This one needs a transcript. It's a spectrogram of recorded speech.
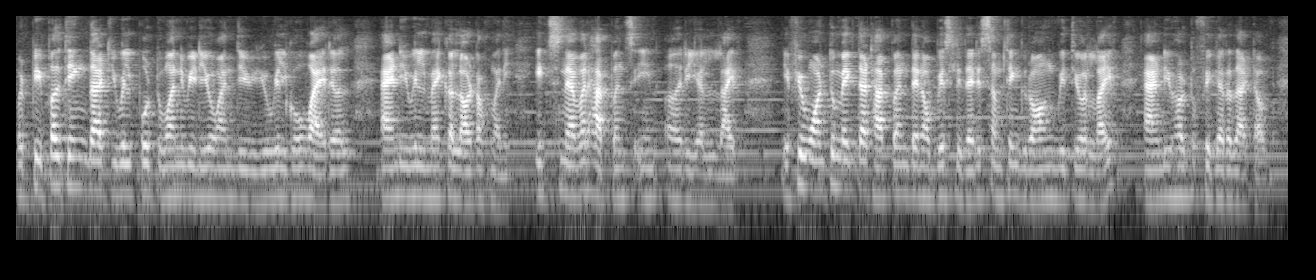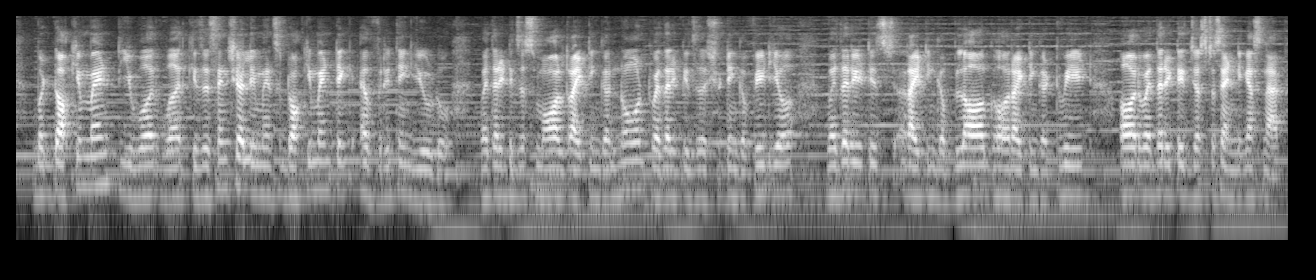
But people think that you will put one video and you will go viral and you will make a lot of money. It's never happens in a real life if you want to make that happen then obviously there is something wrong with your life and you have to figure that out. But document your work is essentially means documenting everything you do. Whether it is a small writing a note whether it is a shooting a video whether it is writing a blog or writing a tweet or whether it is just sending a snap.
